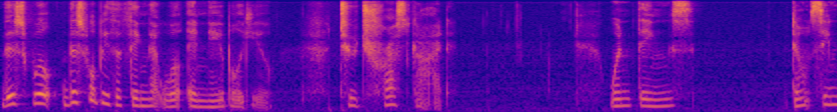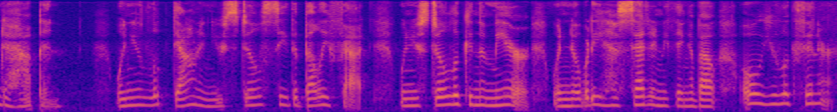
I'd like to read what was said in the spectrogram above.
This will this will be the thing that will enable you to trust God when things don't seem to happen. When you look down and you still see the belly fat, when you still look in the mirror, when nobody has said anything about, oh, you look thinner.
